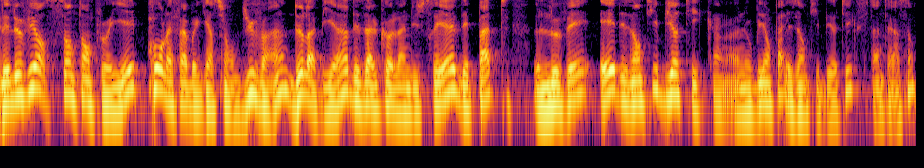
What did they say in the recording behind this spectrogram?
Les levures sont employées pour la fabrication du vin, de la bière, des alcools industriels, des pâtes levées et des antibiotiques. Hein, N'oublions pas les antibiotiques, c'est intéressant.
